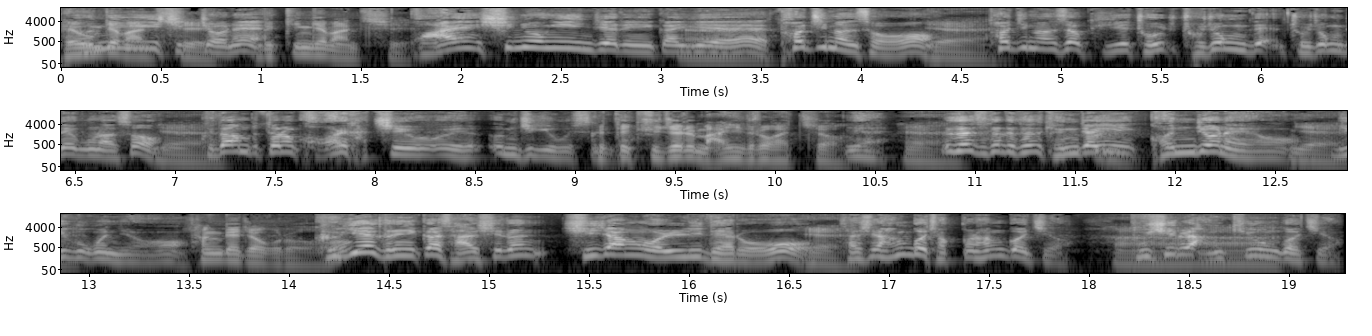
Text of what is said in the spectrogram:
배운 게 많지. 직전에 느낀 게 많지. 과잉 신용이 이제 그러니까 이게 예. 터지면서 예. 터지면서 귀에 조, 조정돼 조정되고 나서 예. 그 다음부터는 거의 같이 움직이고 있습니다. 그때 규제를 많이 들어갔죠. 예. 예. 그래서 그래서 굉장히 음. 건전해요. 예. 미국은요. 상대적으로. 그게 그러니까 사실은 시장 원리대로 예. 사실 한 거 접근한 거죠. 부실을 아. 안 키운 거죠.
